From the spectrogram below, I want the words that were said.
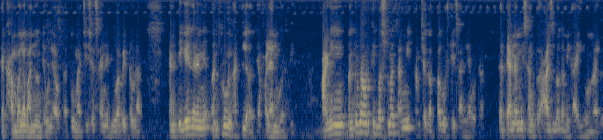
त्या खांबाला बांधून ठेवला होता तो माचीच्या सायने दिवा पेटवला आणि तिघे जणांनी अंथरूण घातलं त्या फळ्यांवरती. आणि अंथरुणावरती बसूनच आम्ही आमच्या गप्पा गोष्टी चालल्या होत्या. तर त्यांना मी सांगतो आज बघा मी काय घेऊन आलो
